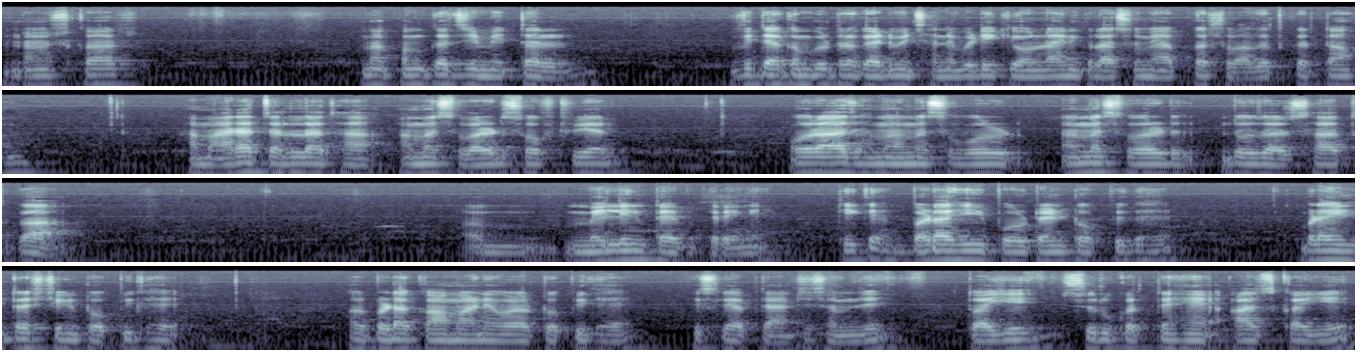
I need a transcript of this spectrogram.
नमस्कार। मैं पंकज जी मित्तल, विद्या कंप्यूटर अकेडमी छानेबड़ी की ऑनलाइन क्लासों में आपका स्वागत करता हूँ। हमारा चल रहा था एम एस वर्ड सॉफ्टवेयर और आज हम M S Word M S Word 2007 का मेलिंग टाइप करेंगे। ठीक है? बड़ा ही इम्पोर्टेंट टॉपिक है, बड़ा इंटरेस्टिंग टॉपिक है और बड़ा काम आने वाला टॉपिक है, इसलिए आप ध्यान से समझें। तो आइए शुरू करते हैं आज का ये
